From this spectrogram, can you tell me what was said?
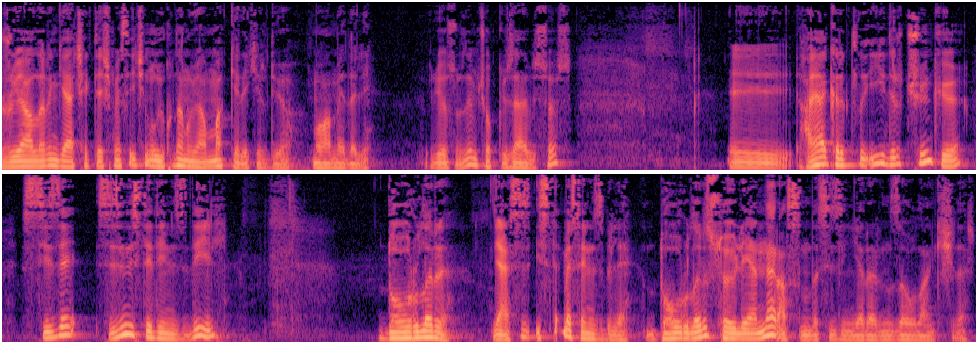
Rüyaların gerçekleşmesi için uykudan uyanmak gerekir diyor Muhammed Ali. Biliyorsunuz değil mi? Çok güzel bir söz. E, hayal kırıklığı iyidir çünkü size sizin istediğiniz değil doğruları yani siz istemeseniz bile doğruları söyleyenler aslında sizin yararınıza olan kişiler.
